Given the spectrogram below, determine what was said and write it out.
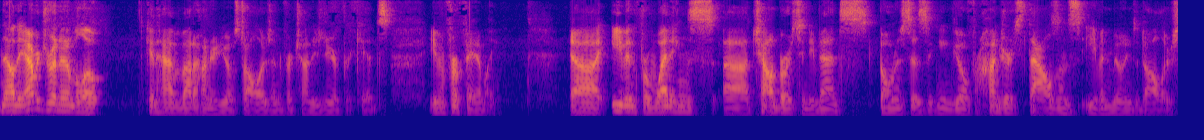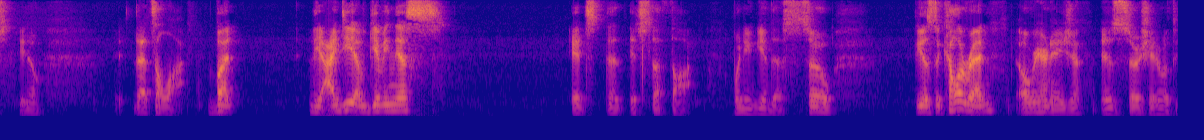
Now, the average red envelope can have about 100 US dollars in for Chinese New Year for kids, even for family. Uh, even for weddings, uh, childbirths and events, bonuses, it can go for hundreds, thousands, even millions of dollars. You know, that's a lot. But the idea of giving this, it's the it's the thought when you give this. So, because the color red over here in Asia is associated with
